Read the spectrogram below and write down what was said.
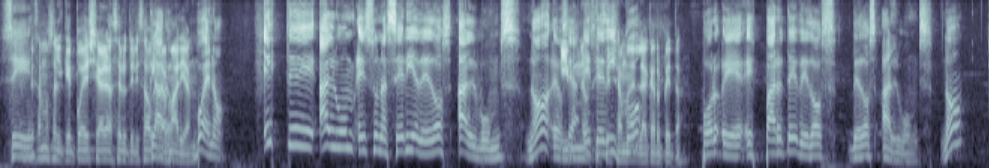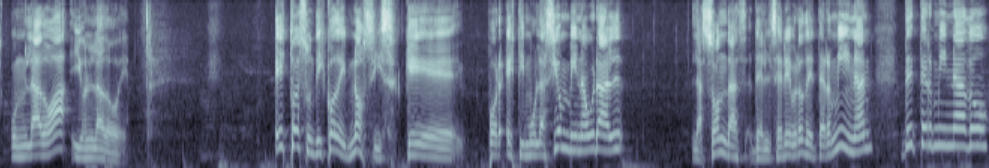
sí. empezamos el que puede llegar a ser utilizado Claro. para Marian. Bueno, este álbum es una serie de dos álbums, ¿no? O sea, Hipnosis este se disco llama la carpeta. por, eh, es parte de dos, de dos álbums, ¿no? Un lado A y un lado B. Esto es un disco de hipnosis que por estimulación binaural las ondas del cerebro determinan determinado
